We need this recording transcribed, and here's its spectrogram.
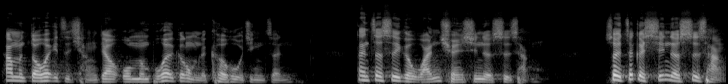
他们都会一直强调，我们不会跟我们的客户竞争，但这是一个完全新的市场，所以这个新的市场，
